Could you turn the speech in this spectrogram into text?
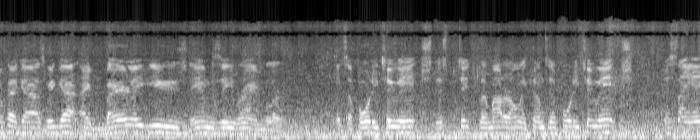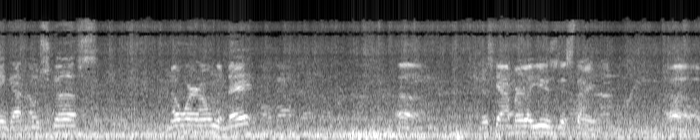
Okay guys, we got a barely used MZ Rambler. It's a 42 inch. This particular model only comes in 42 inch. This thing ain't got no scuffs. Nowhere on the deck. Uh, this guy barely used this thing. Uh,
